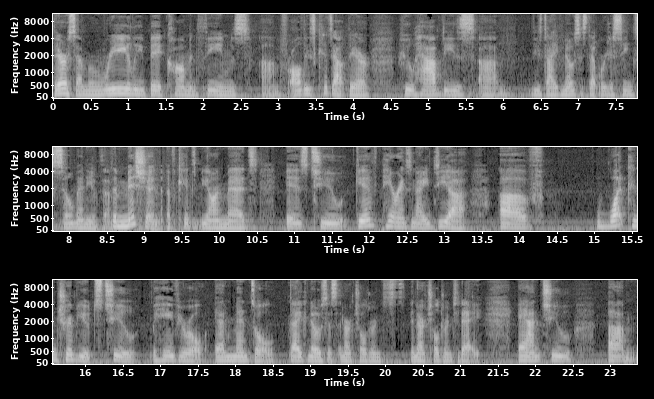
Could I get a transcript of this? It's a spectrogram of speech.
there are some really big common themes um, for all these kids out there who have these um, these diagnoses that we're just seeing so many of them. The mission of Kids Beyond Meds is to give parents an idea of what contributes to behavioral and mental diagnosis in our children in our children today, and to um,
